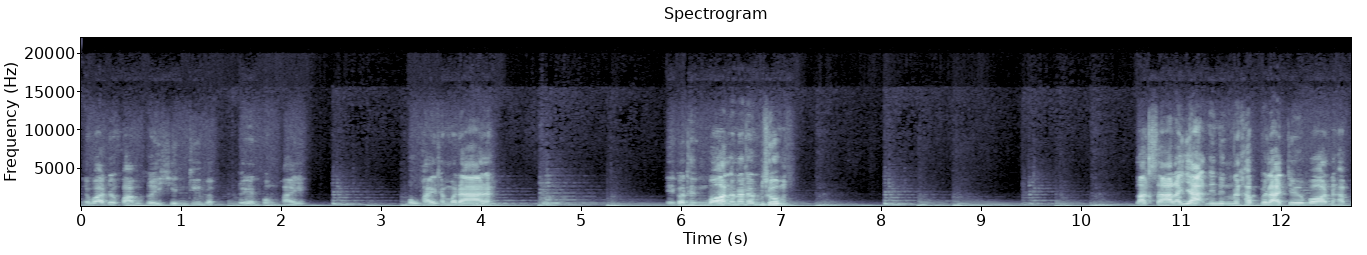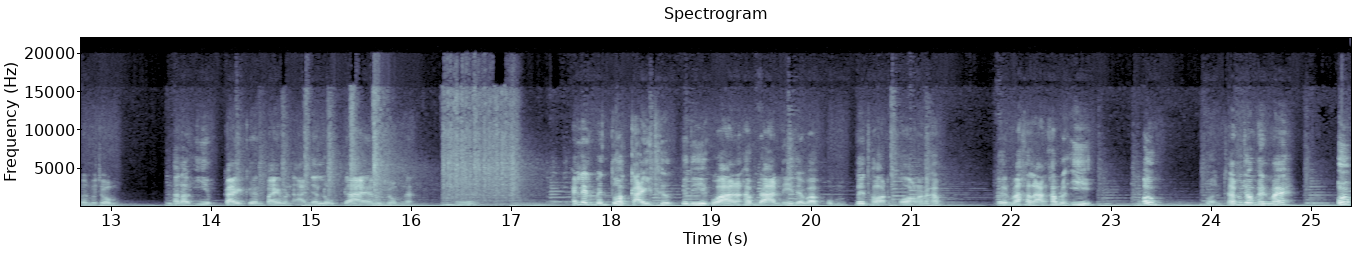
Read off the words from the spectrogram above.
แต่ว่าด้วยความเคยชินที่แบบเคยเล่นพงไพพ งไพธรรมดานะ นี่ก็ถึงบอสแล้วนะท่านผู้ชม รักษาระยะนิดนึงนะครับ เวลาเจอบอสนะครับท่านผู้ชม ถ้าเราอีฟใกล้เกินไปมันอาจจะหลบได้นะท่านผู้ชมนะเออให้เล่นเป็นตัวไก่ถึกจะดีกว่านะครับด่านนี้แต่ว่าผมได้ถอดของแล้วนะครับเดินมาข้างหลังครับแล้วอีปึ๊บเหมือนท่านผู้ชมเห็นไหมปึ๊บ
